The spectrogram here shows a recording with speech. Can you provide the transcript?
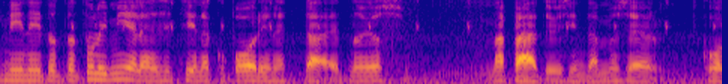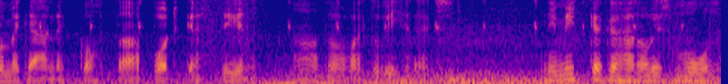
Niin, niin tota, tuli mieleen sitten siinä, kun pohdin, että, että no jos mä päätyisin tämmöiseen kolme käännekohtaa podcastiin, ah, tuo vaihtui vihreäksi, niin mitkäköhän olisi mun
